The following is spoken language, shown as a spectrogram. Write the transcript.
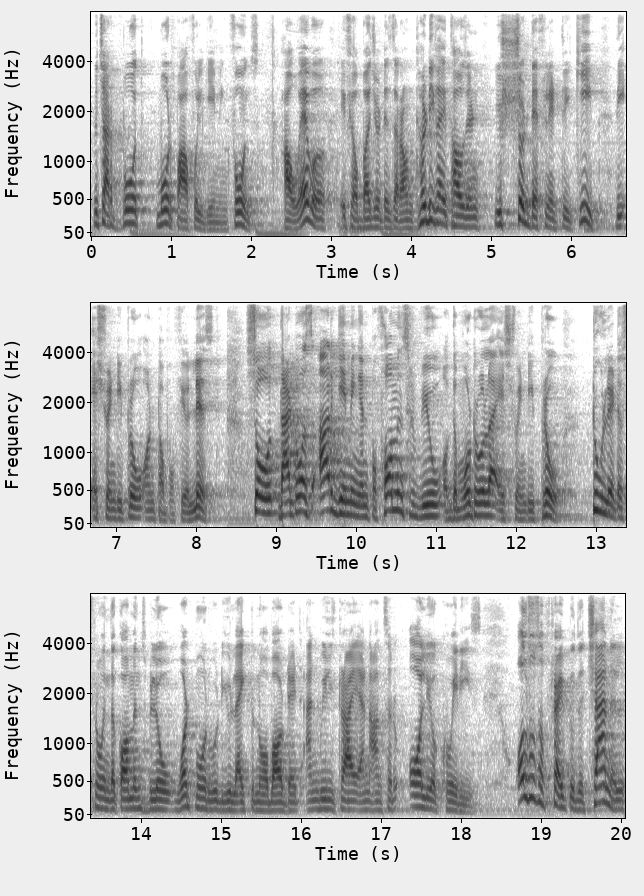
which are both more powerful gaming phones. However, if your budget is around 35,000, you should definitely keep the Edge20 Pro on top of your list. So that was our gaming and performance review of the Motorola Edge20 Pro. Do let us know in the comments below what more would you like to know about it and we'll try and answer all your queries. Also subscribe to the channel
